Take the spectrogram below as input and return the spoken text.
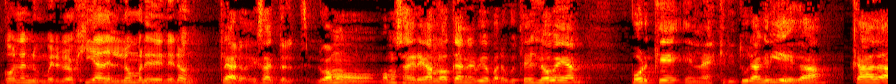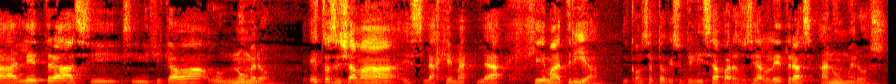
con la numerología del nombre de Nerón. Claro, exacto. Lo vamos, vamos a agregarlo acá en el video para que ustedes lo vean, porque en la escritura griega cada letra sí- significaba un número. Esto se llama es la, gema- la gematría, el concepto que se utiliza para asociar letras a números.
